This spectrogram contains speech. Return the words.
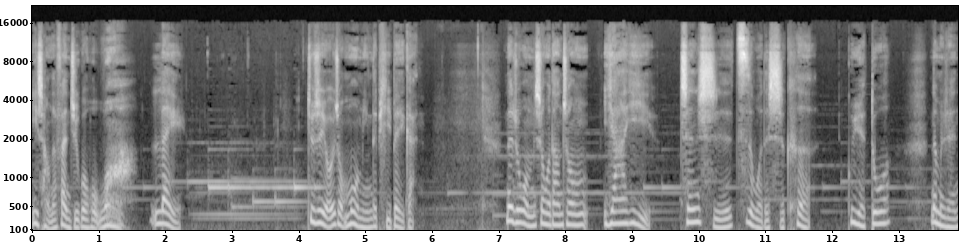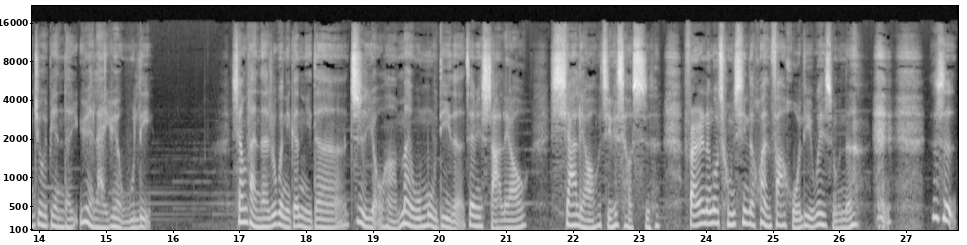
一场的饭局过后，哇，累，就是有一种莫名的疲惫感。那如果我们生活当中压抑真实自我的时刻越多，那么人就会变得越来越无力。相反的，如果你跟你的挚友哈漫无目的的在那傻聊、瞎聊几个小时，反而能够重新的焕发活力。为什么呢？就是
